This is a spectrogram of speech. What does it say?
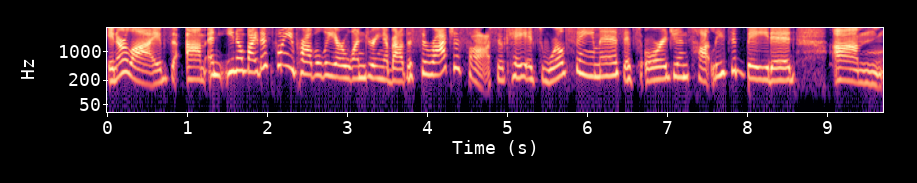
in our lives. Um, and you know, by this point, you probably are wondering about the sriracha sauce. Okay. It's world famous. Its origins hotly debated. Um,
